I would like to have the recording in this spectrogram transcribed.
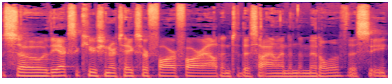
So the executioner takes her far, far out into this island in the middle of the sea,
